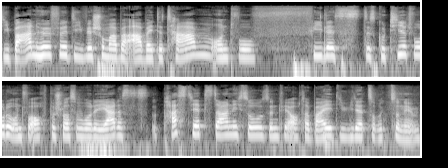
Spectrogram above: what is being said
die Bahnhöfe, die wir schon mal bearbeitet haben und wo vieles diskutiert wurde und wo auch beschlossen wurde, ja, das passt jetzt da nicht so, sind wir auch dabei, die wieder zurückzunehmen.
